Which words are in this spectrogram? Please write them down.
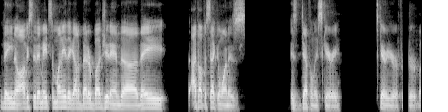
they, you know, obviously they made some money. They got a better budget, and uh, they. I thought the second one is is definitely scary, scarier for sure. But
